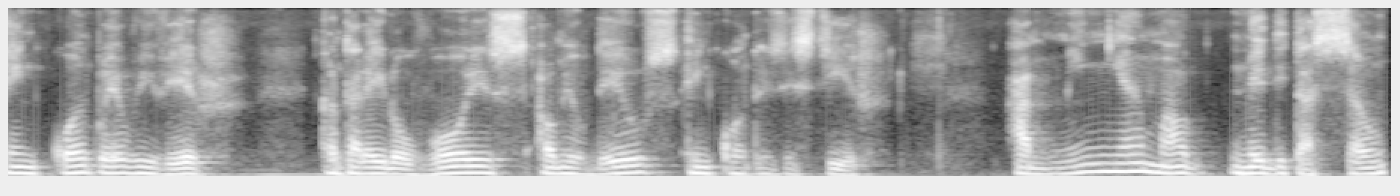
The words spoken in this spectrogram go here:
enquanto eu viver, cantarei louvores ao meu Deus enquanto existir. A minha meditação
